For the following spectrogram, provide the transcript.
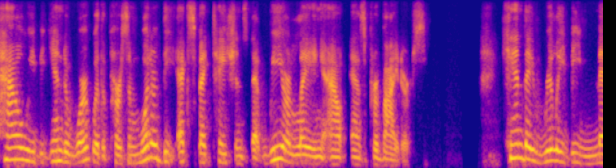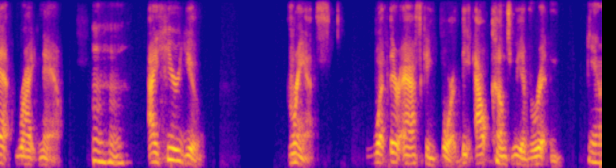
how we begin to work with a person, what are the expectations that we are laying out as providers? Can they really be met right now? Mm-hmm. I hear you. Grants, what they're asking for, the outcomes we have written. Yeah.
